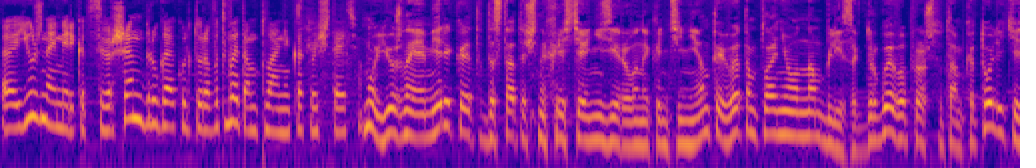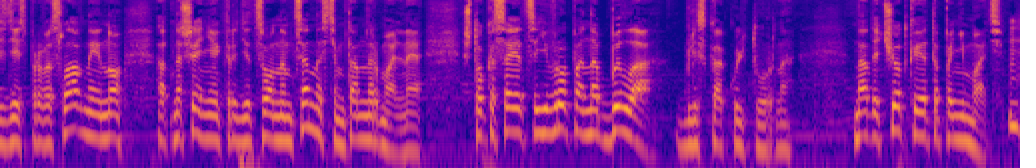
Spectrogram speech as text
Э, Южная Америка это совершенно другая культура. Вот в этом плане, как вы считаете? Ну, Южная Америка это достаточно христианизированный континент, и в этом плане он нам близок. Другой вопрос, что там католики, здесь православные, но отношение к традиционным ценностям там нормальное. Что касается Европы, она была близка культурно Надо четко это понимать. Угу.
